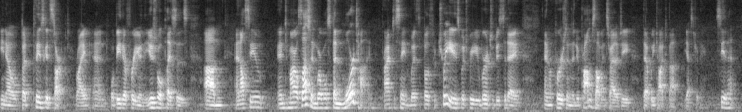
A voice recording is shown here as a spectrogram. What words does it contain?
you know, but please get started, right? And we'll be there for you in the usual places. Um, and I'll see you in tomorrow's lesson where we'll spend more time practicing with both trees, which we were introduced today, and recursion, the new problem-solving strategy that we talked about yesterday. See you then.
